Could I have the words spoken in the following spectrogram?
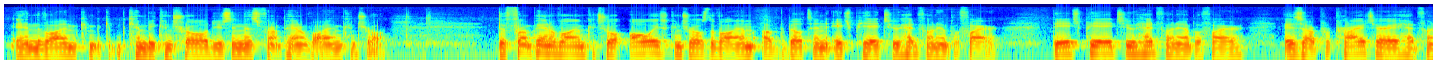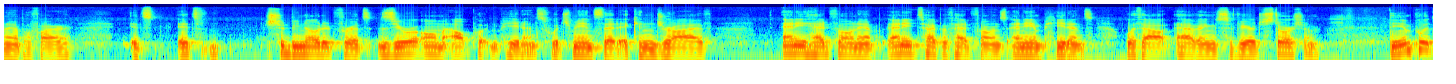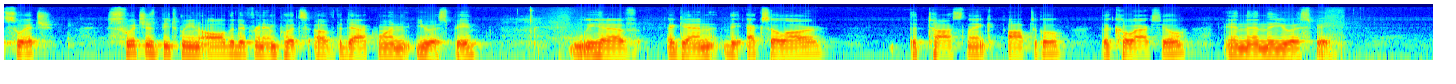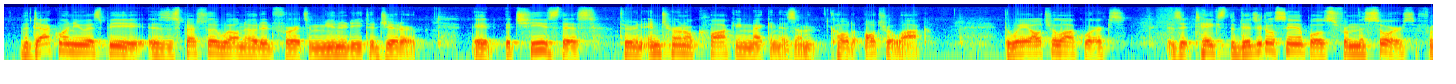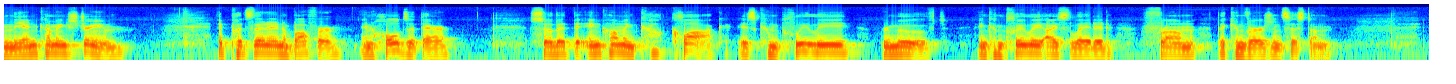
and the volume can, can be controlled using this front panel volume control. The front panel volume control always controls the volume of the built-in HPA2 headphone amplifier. The HPA2 headphone amplifier is our proprietary headphone amplifier. It's, it's should be noted for its zero ohm output impedance, which means that it can drive any headphone amp, any type of headphones, any impedance without having severe distortion. The input switch switches between all the different inputs of the DAC1 USB. We have, again, the XLR, the Toslink optical, the coaxial, and then the USB. The DAC1 USB is especially well noted for its immunity to jitter. It achieves this through an internal clocking mechanism called ultralock. The way ultralock works is it takes the digital samples from the source, from the incoming stream, it puts it in a buffer and holds it there so that the incoming clock is completely removed and completely isolated from the conversion system.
